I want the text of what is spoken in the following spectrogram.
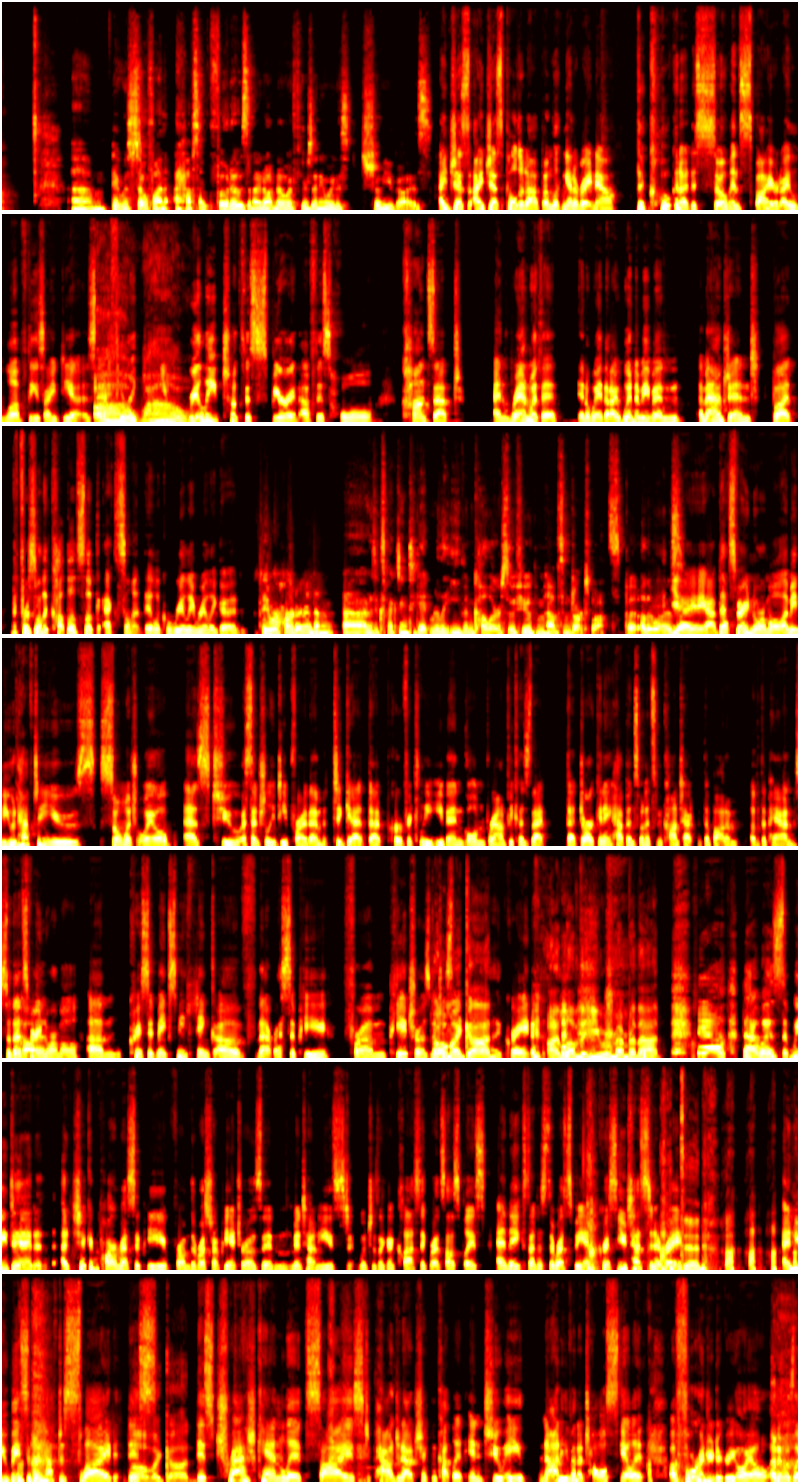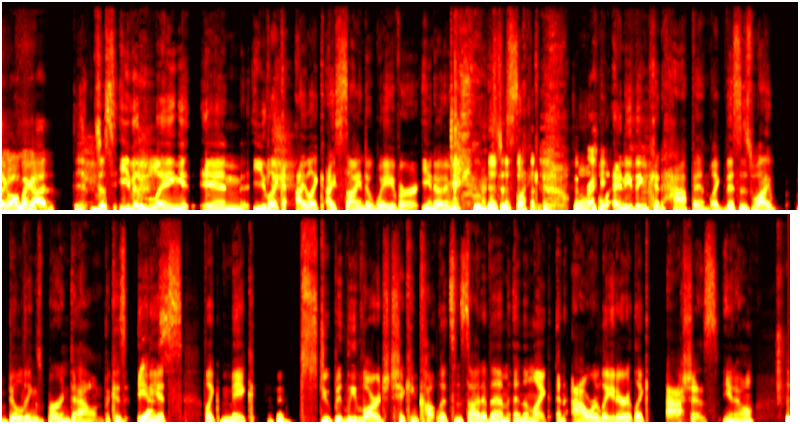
Um, it was so fun. I have some photos and I don't know if there's any way to show you guys. I just I just pulled it up. I'm looking at it right now. The coconut is so inspired. I love these ideas. And I feel Oh, like wow. you really took the spirit of this whole concept and ran with it in a way that I wouldn't have even imagined. But first of all, the cutlets look excellent. They look really, really good. They were harder than uh, I was expecting to get really even color. So a few of them have some dark spots, but otherwise, Yeah, yeah, yeah. That's very normal. I mean, you would have to use so much oil as to essentially deep fry them to get that perfectly even golden brown because that that darkening happens when it's in contact with the bottom of the pan. So that's Got very it. normal. Um, Chris, it makes me think of that recipe from Pietro's, which Oh is my like, God. great. I love that you remember that. yeah, that was we did a chicken parm recipe from the restaurant Pietro's in Midtown East, which is like a classic red sauce place. And they sent us the recipe. And Chris, you tested it, I right? did. and you basically have to slide this oh my god. this trash can lid sized pounded out chicken cutlet into a not even a tall skillet of 400 degree oil and it was like oh my god Just even laying it in, you like I like I signed a waiver. You know what I mean? it's just like Right. anything could happen. Like this is why buildings burn down because Yes. idiots like make stupidly large chicken cutlets inside of them and then like an hour later like ashes, you know?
